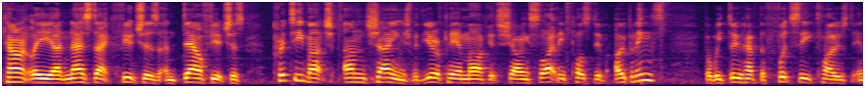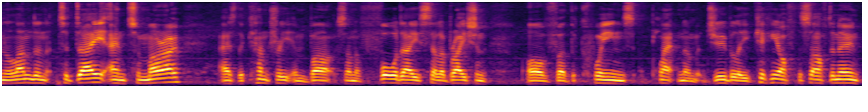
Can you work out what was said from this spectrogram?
Currently, uh, Nasdaq futures and Dow futures pretty much unchanged, with European markets showing slightly positive openings. But we do have the FTSE closed in London today and tomorrow as the country embarks on a four day celebration of uh, the Queen's Platinum Jubilee, kicking off this afternoon,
